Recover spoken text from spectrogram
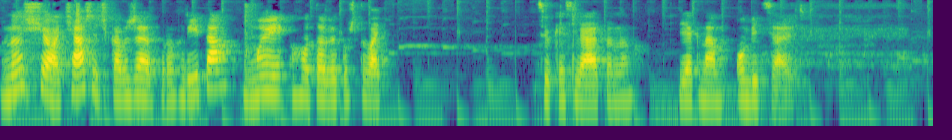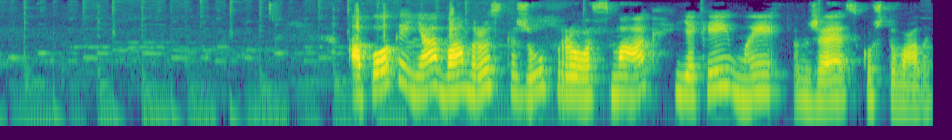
Ну що, чашечка вже прогріта. Ми готові куштувати цю кислятину, як нам обіцяють. А поки я вам розкажу про смак, який ми вже скуштували.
